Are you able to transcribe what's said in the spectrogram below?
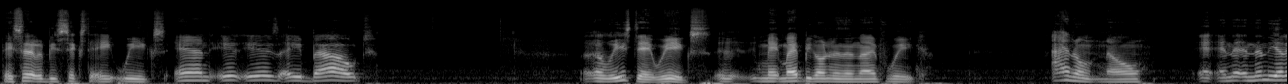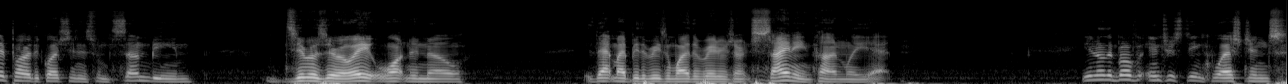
They said it would be six to eight weeks, and it is about at least eight weeks. It may, might be going into the ninth week. I don't know. And, and then, the other part of the question is from Sunbeam 008 wanting to know is that might be the reason why the Raiders aren't signing Conley yet. You know, they're both interesting questions.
